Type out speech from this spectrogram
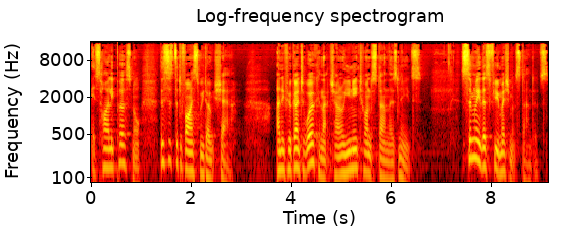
It's highly personal. This is the device we don't share. And if you're going to work in that channel, you need to understand those needs. Similarly, there's few measurement standards,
